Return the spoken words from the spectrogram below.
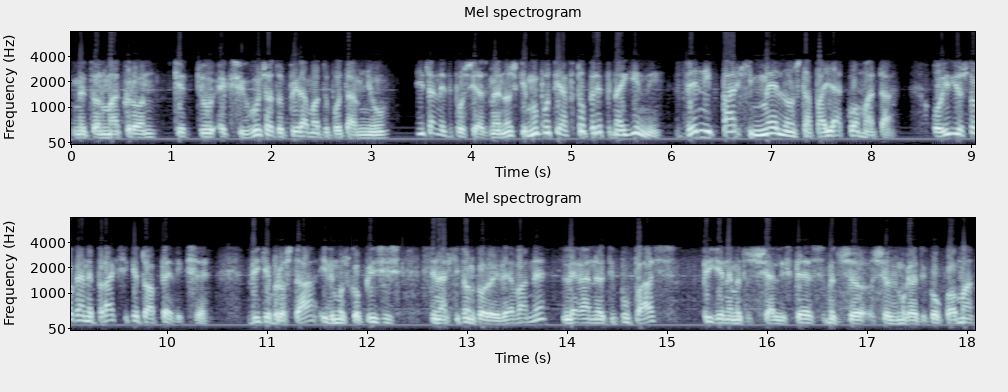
με τον Μακρόν και του εξηγούσα το πείραμα του ποταμιού, ήταν εντυπωσιασμένος και μου είπε ότι αυτό πρέπει να γίνει. Δεν υπάρχει μέλλον στα παλιά κόμματα. Ο ίδιος το έκανε πράξη και το απέδειξε. Μπήκε μπροστά, οι δημοσκοπήσεις στην αρχή τον κοροϊδεύανε, λέγανε ότι πού πας, πήγαινε με τους σοσιαλιστές, με το Σοσιαλδημοκρατικό Κόμμα,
